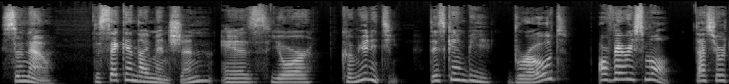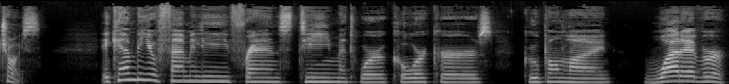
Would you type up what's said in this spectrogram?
So now, the second dimension is your community. This can be broad or very small. That's your choice. It can be your family, friends, team at work, coworkers, group online, whatever.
